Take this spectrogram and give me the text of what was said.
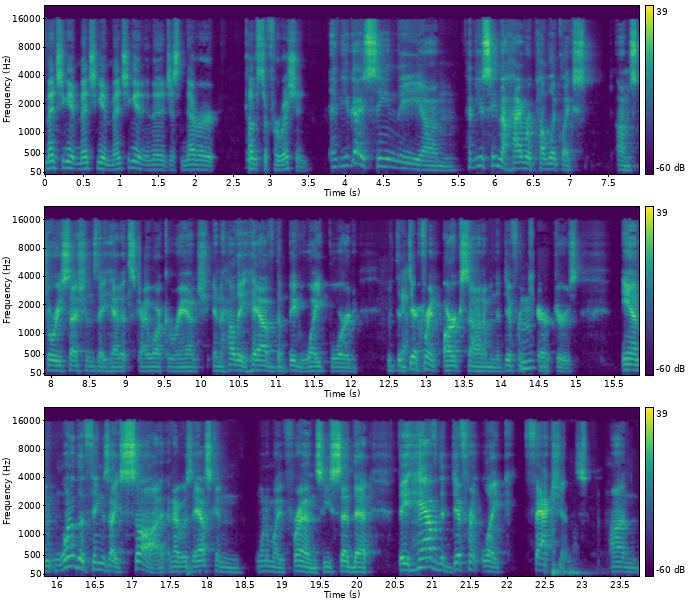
mentioning it, mentioning it, mentioning it, and then it just never comes to fruition? have you guys seen the um have you seen the high republic like um story sessions they had at skywalker ranch and how they have the big whiteboard with the Yeah. different arcs on them and the different Mhm. characters and one of the things i saw and i was asking one of my friends he said that they have the different like factions on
